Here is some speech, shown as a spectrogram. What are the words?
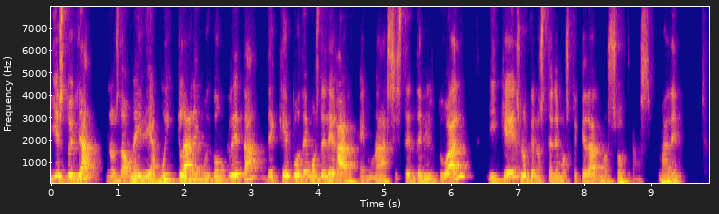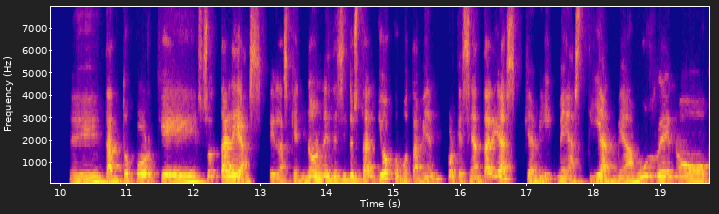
y esto ya nos da una idea muy clara y muy concreta de qué podemos delegar en una asistente virtual y qué es lo que nos tenemos que quedar nosotras, ¿vale? Eh, tanto porque son tareas en las que no necesito estar yo, como también porque sean tareas que a mí me hastían, me aburren o,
